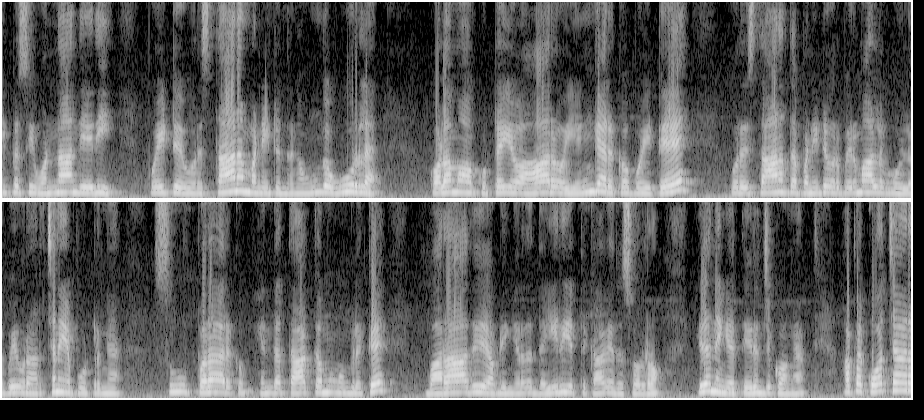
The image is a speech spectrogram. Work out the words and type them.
ஐப்பசி ஒன்றாந்தேதி போயிட்டு ஒரு ஸ்தானம் பண்ணிட்டு வந்துருங்க. உங்கள் ஊரில் குளமோ குட்டையோ ஆறோ எங்கே இருக்கோ போயிட்டு ஒரு ஸ்தானத்தை பண்ணிவிட்டு ஒரு பெருமாள் கோவிலில் போய் ஒரு அர்ச்சனையை போட்டுருங்க. சூப்பராக இருக்கும். எந்த தாக்கமும் உங்களுக்கு வராது அப்படிங்கிறத தைரியத்துக்காக இதை சொல்கிறோம் இதை நீங்கள் தெரிஞ்சுக்கோங்க. அப்போ கோச்சார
